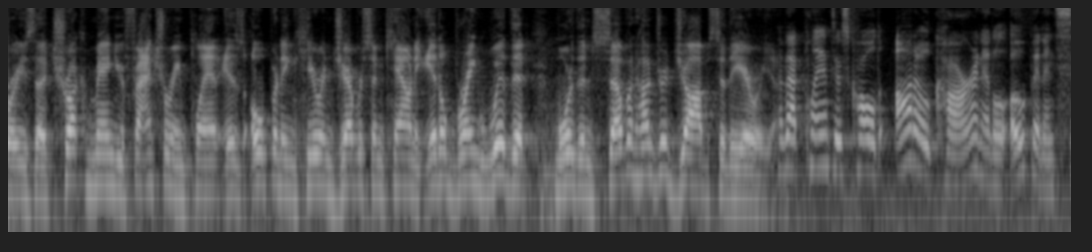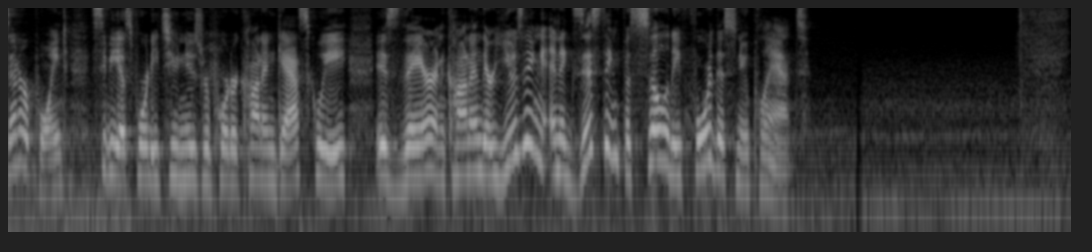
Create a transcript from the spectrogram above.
The truck manufacturing plant is opening here in Jefferson County. It'll bring with it more than 700 jobs to the area. That plant is called Autocar and it'll open in Center Point. CBS 42 News reporter Conan Gasque is there. And Conan, they're using an existing facility for this new plant.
